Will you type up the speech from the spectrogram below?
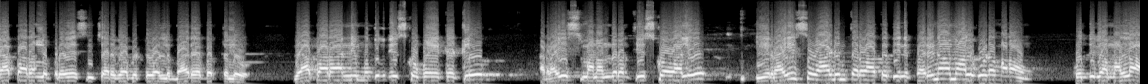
వ్యాపారంలో ప్రవేశించారు కాబట్టి వాళ్ళు భార్యాభర్తలు. వ్యాపారాన్ని ముందుకు తీసుకుపోయేటట్లు రైస్ మనందరం తీసుకోవాలి. ఈ రైస్ వాడిన తర్వాత దీని పరిణామాలు కూడా మనం కొద్దిగా మళ్ళా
